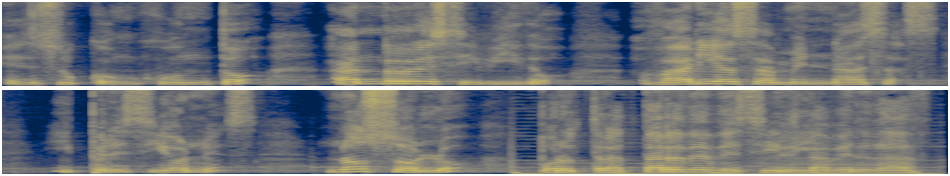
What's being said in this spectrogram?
en su conjunto han recibido varias amenazas y presiones no solo por tratar de decir la verdad,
